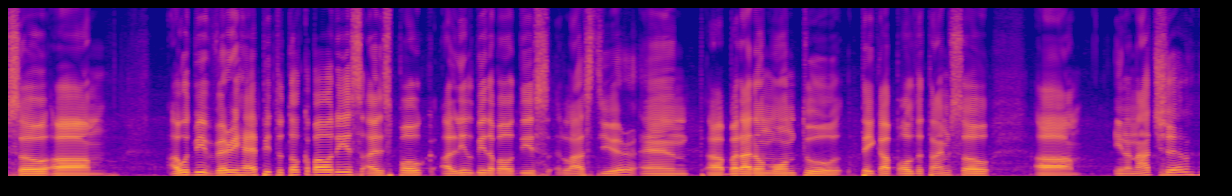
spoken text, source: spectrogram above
So um, I would be very happy to talk about this. I spoke a little bit about this last year, and uh, but I don't want to take up all the time. So um, in a nutshell,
